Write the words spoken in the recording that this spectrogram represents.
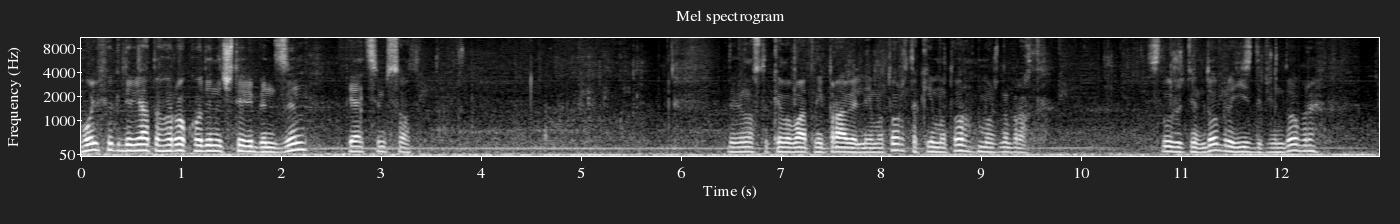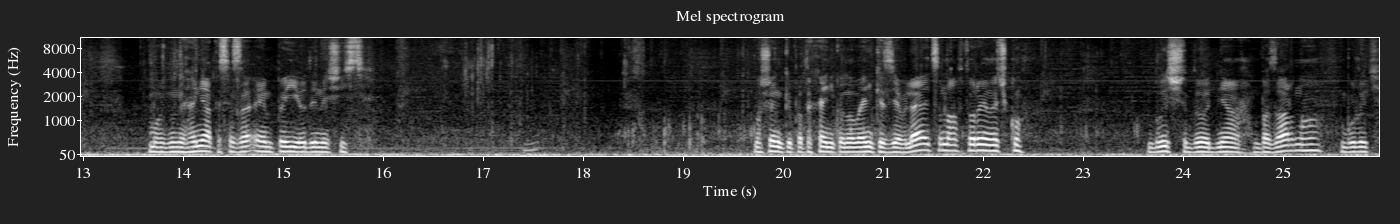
Гольфік 9-го року 1,4 бензин 5700. 90 кВт правильний мотор, такий мотор можна брати. Служить він добре, їздить він добре. Можна не ганятися за MPI 1.6. Машинки потихеньку новенькі з'являються на авториночку. Ближче до дня базарного будуть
